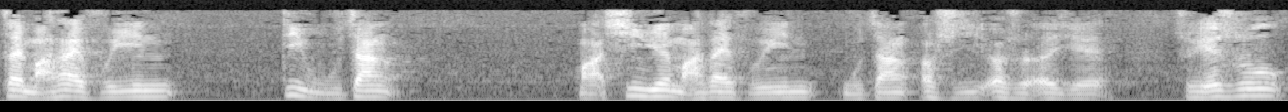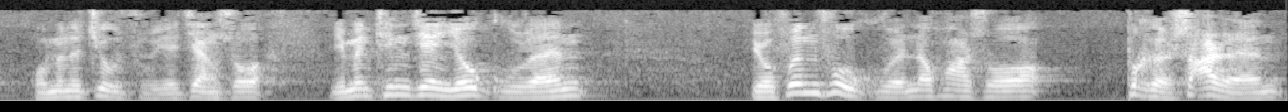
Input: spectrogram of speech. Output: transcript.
在马太福音第五章，马新约马太福音五章二十一、二十二节，主耶稣我们的救主也这样说：你们听见有古人有吩咐古人的话说，不可杀人，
